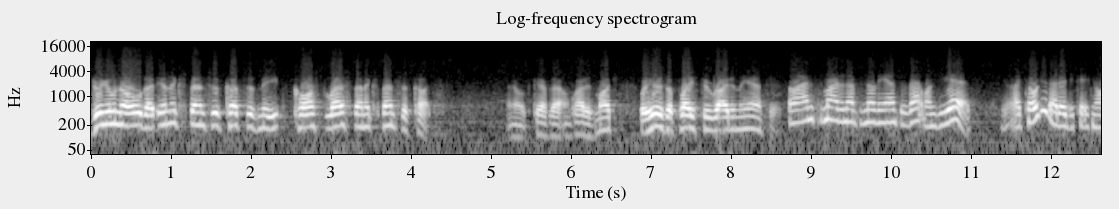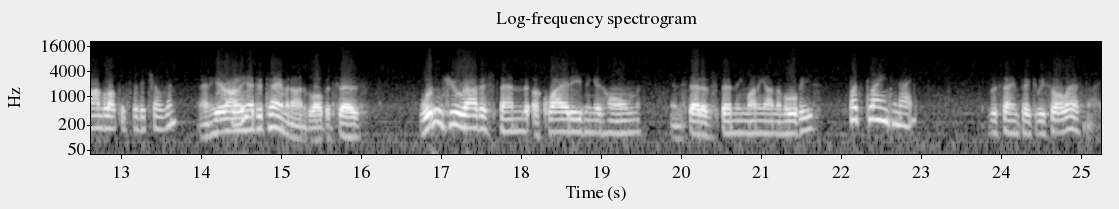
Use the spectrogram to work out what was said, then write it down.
Do you know that inexpensive cuts of meat cost less than expensive cuts? I don't care for that one quite as much, but here's a place to write in the answer. Oh, I'm smart enough to know the answer to that one's yes. I told you that educational envelope was for the children. And here on the entertainment envelope it says, Wouldn't you rather spend a quiet evening at home instead of spending money on the movies? What's playing tonight? The same picture we saw last night.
